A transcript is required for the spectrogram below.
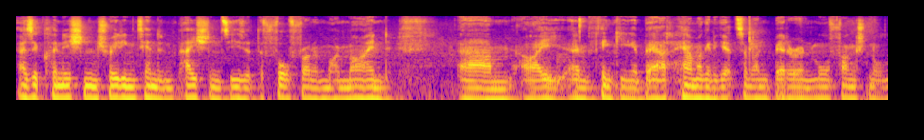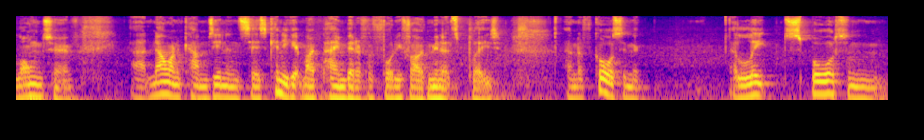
as a clinician treating tendon patients is at the forefront of my mind. Um, I am thinking about how am I going to get someone better and more functional long term uh, no one comes in and says can you get my pain better for 45 minutes please and of course in the elite sport and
